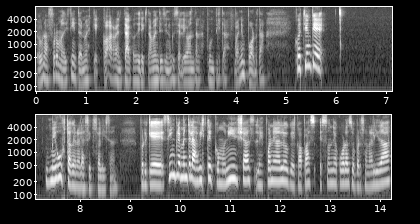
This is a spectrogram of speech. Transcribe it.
de una forma distinta, no es que corren tacos directamente, sino que se levantan las puntitas, bueno, no importa. Cuestión que me gusta que no la sexualizan. Porque simplemente las viste como ninjas, les pone algo que capaz son de acuerdo a su personalidad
